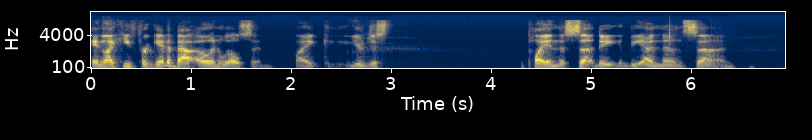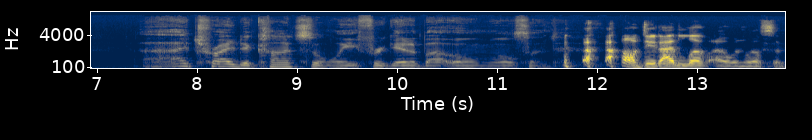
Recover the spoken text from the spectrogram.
and like you forget about Owen Wilson. Like you're just playing the son, the the unknown son. I try to constantly forget about Owen Wilson. Oh, dude, I love Owen Wilson.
